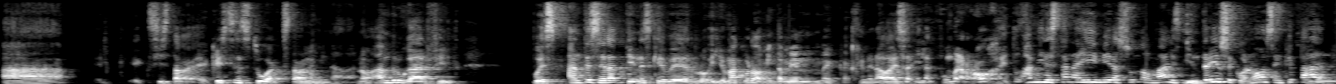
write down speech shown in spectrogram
a sí estaba- eh, Kristen Stewart estaba nominada, ¿no? Andrew Garfield. Pues antes era, tienes que verlo, y yo me acuerdo, a mí también me generaba esa, y la alfombra roja y todo, ah, mira, están ahí, mira, son normales, y entre ellos se conocen, qué padre.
